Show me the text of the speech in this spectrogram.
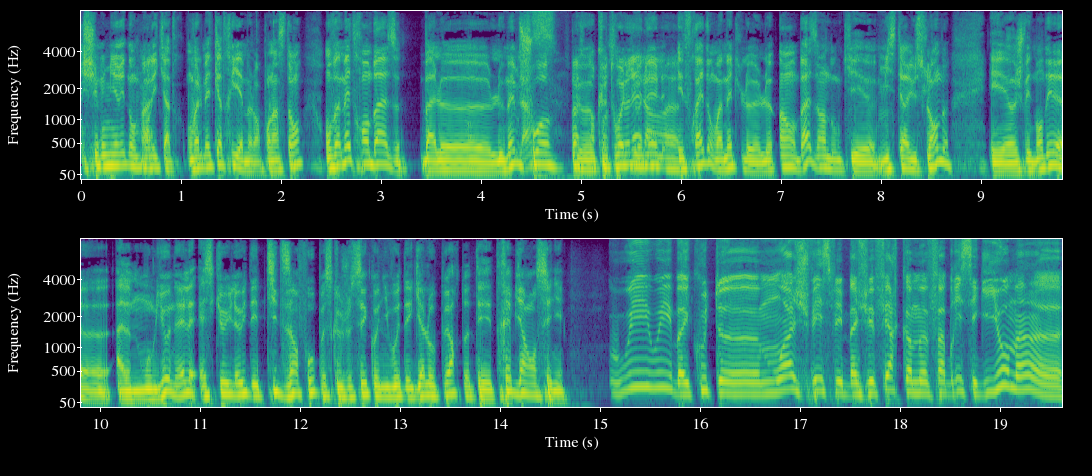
Chirimiri, donc dans les quatre. On va le mettre quatrième. Alors pour l'instant, on va mettre en base bah, le, le même Place. choix que, que toi, Lionel, Lionel hein, euh. et Fred. On va mettre le, le 1 en base, hein, donc qui est Mysterious Land. Et euh, je vais demander euh, à mon Lionel, est-ce qu'il a eu des petites infos? Parce que je sais qu'au niveau des galopeurs, toi, t'es très bien renseigné. Oui, oui, bah écoute, euh, moi je vais, bah, je vais faire comme Fabrice et Guillaume, hein, euh,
